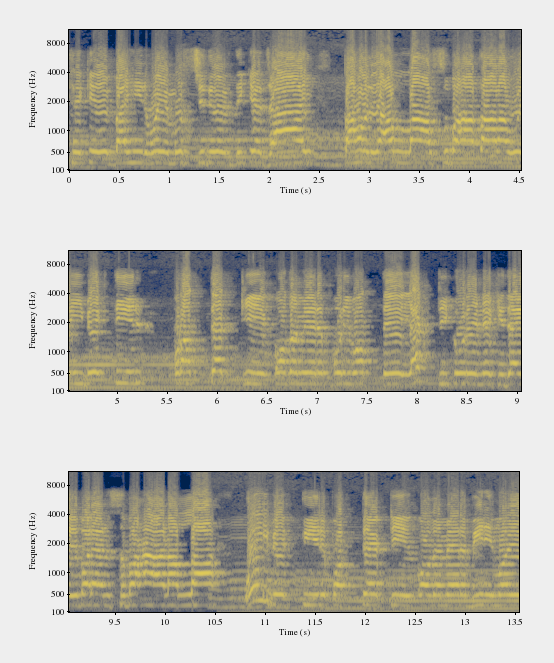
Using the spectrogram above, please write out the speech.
থেকে বাহির হয়ে মসজিদের দিকে যায়, তাহলে আল্লাহ ওয়া তাআলা ওই ব্যক্তির প্রত্যেকটি কদমের পরিবর্তে একটি করে নেকি দেয় বলেন সুবাহান আল্লাহ ওই ব্যক্তির প্রত্যেকটি কদমের বিনিময়ে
